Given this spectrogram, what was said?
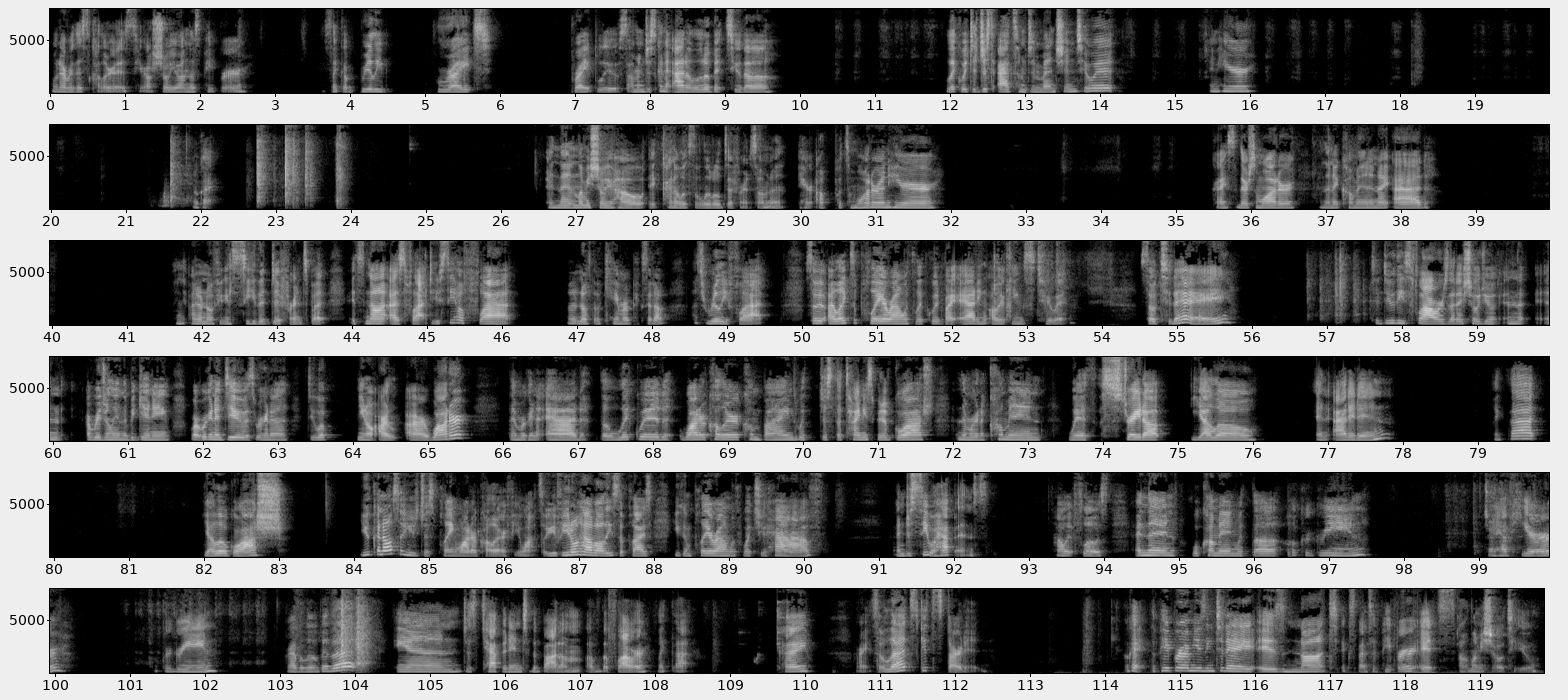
whatever this color is. Here, I'll show you on this paper. It's like a really bright, bright blue. So I'm just going to add a little bit to the liquid to just add some dimension to it in here. Okay. And then let me show you how it kind of looks a little different. So I'm going to, here, I'll put some water in here. Okay, so there's some water. And then I come in and I add, and I don't know if you can see the difference, but it's not as flat. Do you see how flat? I don't know if the camera picks it up. That's really flat. So I like to play around with liquid by adding other things to it. So today, to do these flowers that I showed you in the in originally in the beginning, what we're going to do is we're going to do a you know our our water, then we're going to add the liquid watercolor combined with just a tiny bit of gouache, and then we're going to come in with straight up yellow and add it in like that. Yellow gouache you can also use just plain watercolor if you want. So if you don't have all these supplies, you can play around with what you have and just see what happens, how it flows. And then we'll come in with the hooker green, which I have here. Hooker green. Grab a little bit of that and just tap it into the bottom of the flower like that. Okay. All right, so let's get started. Okay, the paper I'm using today is not expensive paper. It's, oh, let me show it to you.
